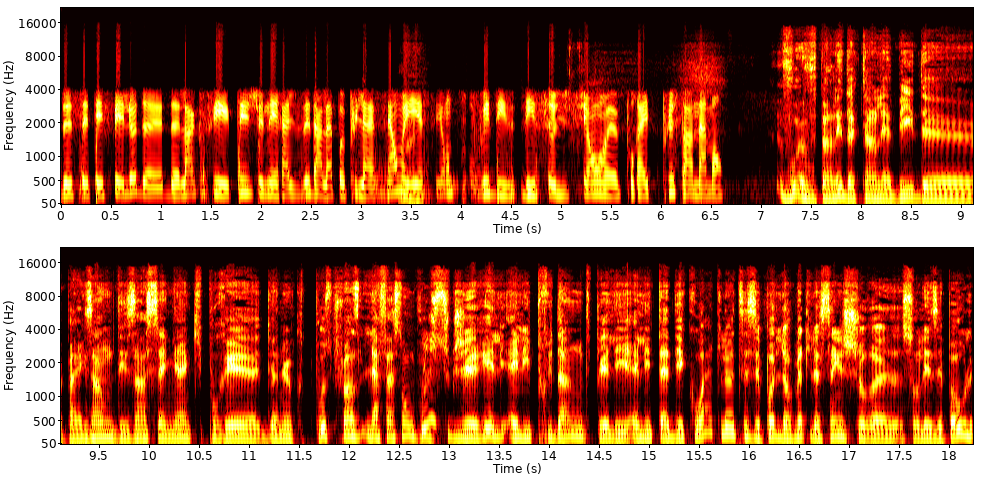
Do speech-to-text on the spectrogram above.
de cet effet-là de, de l'anxiété généralisée dans la population et essayons de trouver des, des solutions pour être plus en amont. Vous, vous parlez, docteur Labbé, de, par exemple, des enseignants qui pourraient donner un coup de pouce. je pense que la façon que vous le suggérez, elle, est prudente, puis elle est, elle est adéquate. Là, c'est pas de leur mettre le singe sur euh, sur les épaules,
